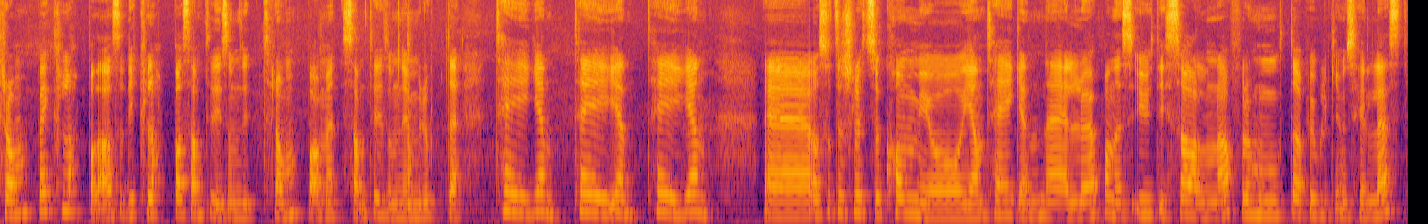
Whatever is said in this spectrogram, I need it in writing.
trampeklappe. Da. Altså, de klappa samtidig som de trampa, samtidig som de ropte 'Teigen, Teigen, Teigen'. Eh, og så til slutt så kom jo Jahn Teigen eh, løpende ut i salen da for å motta publikums hyllest.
